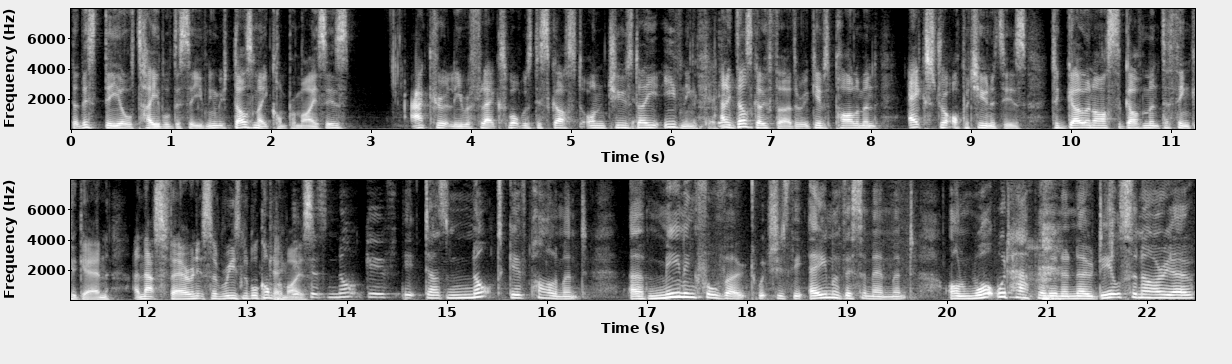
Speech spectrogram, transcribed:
that this deal tabled this evening, which does make compromises, accurately reflects what was discussed on Tuesday evening. And it does go further. It gives Parliament extra opportunities to go and ask the government to think again, and that's fair and it's a reasonable compromise. It compromise. does not give. It does not give Parliament a meaningful vote, which is the aim of this amendment, on what would happen in a no deal scenario.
